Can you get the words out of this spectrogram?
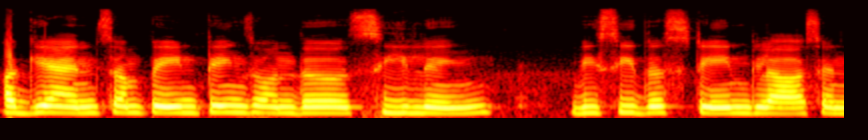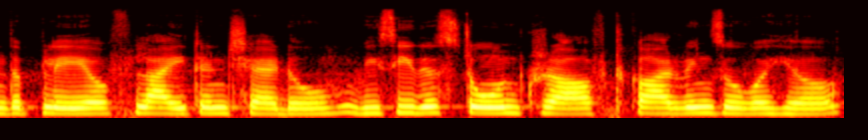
Again some paintings on the ceiling, we see the stained glass and the play of light and shadow, we see the stone craft carvings over here,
